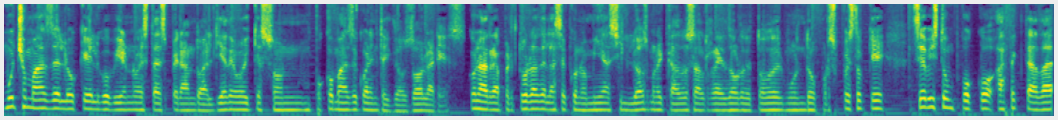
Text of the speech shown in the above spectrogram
mucho más de lo que el gobierno está esperando al día de hoy, que son un poco más de 42 dólares. Con la reapertura de las economías y los mercados alrededor de todo el mundo, por supuesto que se ha visto un poco afectada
